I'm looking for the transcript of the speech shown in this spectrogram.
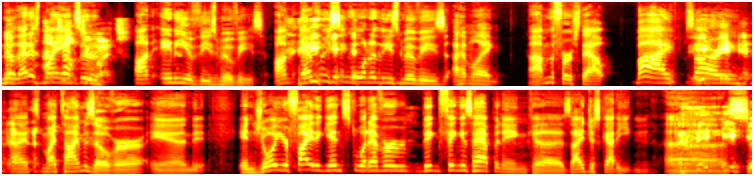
No, that is my answer too much. on any of these movies. On every single one of these movies, I'm like, I'm the first out. Bye. Sorry. Yeah. It's, my time is over. And enjoy your fight against whatever big thing is happening because I just got eaten. Uh, so,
